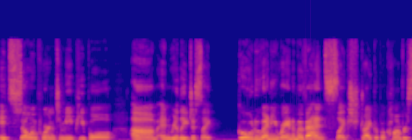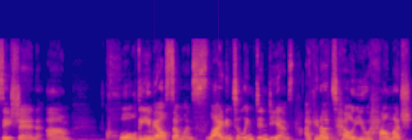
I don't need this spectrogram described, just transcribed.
it's so important to meet people um, and really just like go to any random events, like strike up a conversation. Um, cold email someone, slide into LinkedIn DMs. I cannot tell you how much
